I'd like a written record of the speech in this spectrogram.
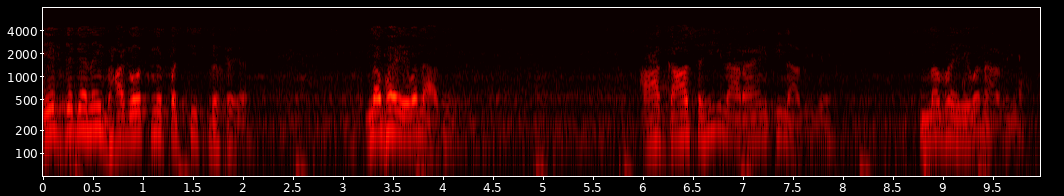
एक जगह नहीं, भागवत में 25 प्रश्न है। नभ एवं नाभि। आकाश ही नारायण की नाभि है। नभ एवं नाभि।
